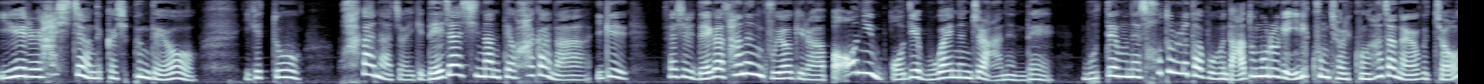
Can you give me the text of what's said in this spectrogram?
이해를 하시지 않을까 싶은데요. 이게 또 화가 나죠. 이게 내 자신한테 화가 나. 이게 사실 내가 사는 구역이라 뻔히 어디에 뭐가 있는 줄 아는데, 뭐 때문에 서둘르다 보면 나도 모르게 이리쿵 저리쿵 하잖아요. 그쵸?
